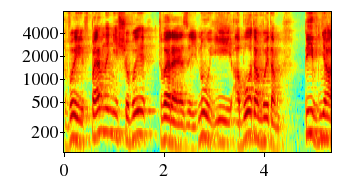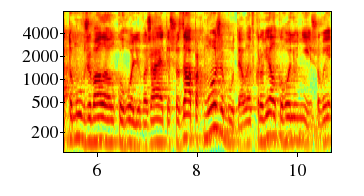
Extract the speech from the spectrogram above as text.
ви впевнені, що ви тверезий, ну і або там ви там півдня тому вживали алкоголь і вважаєте, що запах може бути, але в крові алкоголю ні, що ви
